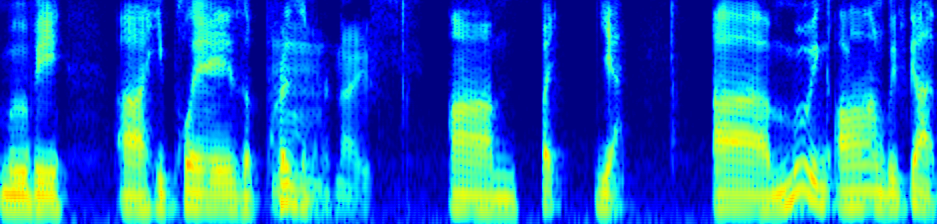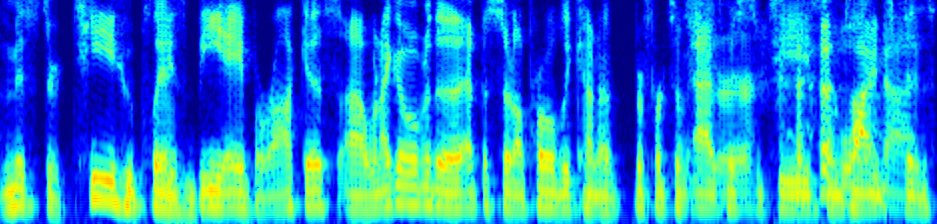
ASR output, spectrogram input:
movie. Uh, he plays a prisoner. Mm, nice. Um, but yeah. Uh, moving on, we've got Mr. T who plays B.A. Baracus. Uh, when I go over the episode, I'll probably kind of refer to him as Mr. T sometimes because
